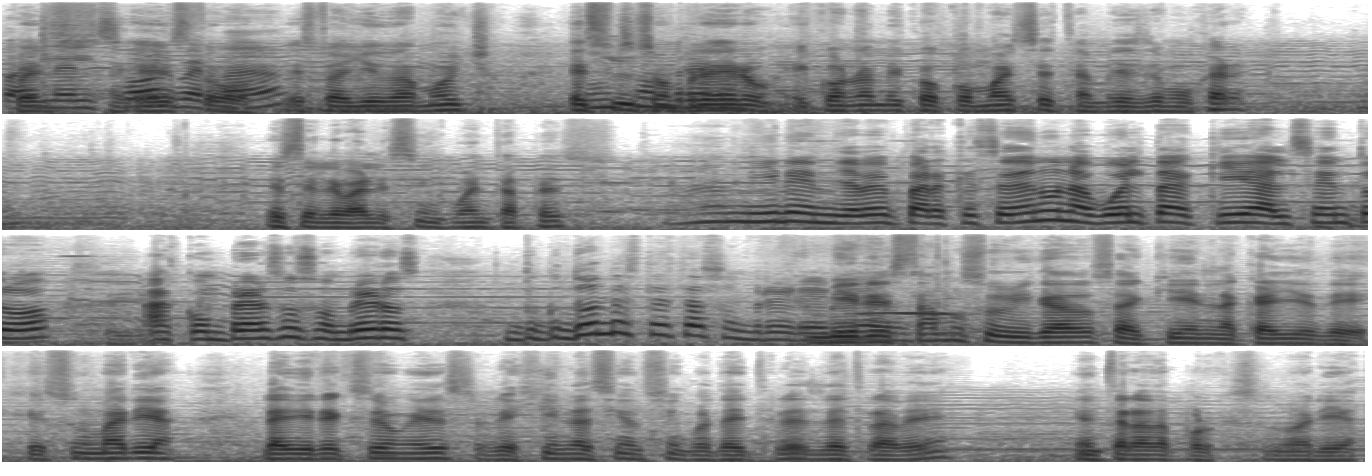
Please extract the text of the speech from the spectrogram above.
pues el sol, esto, ¿verdad? Esto ayuda mucho. Es un, sombrero. económico como este, también es de mujer. Este le vale 50 pesos. Ah, miren, ya ve, para que se den una vuelta aquí al centro a comprar sus sombreros. ¿Dónde está esta sombrerería? Mire, estamos ubicados aquí en la calle de Jesús María. La dirección es Regina 153, letra B, entrada por Jesús María.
